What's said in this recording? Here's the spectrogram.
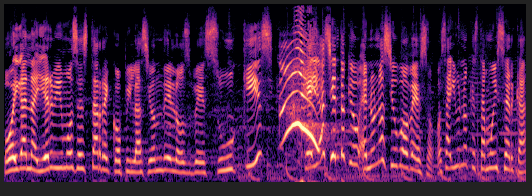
Oigan, ayer vimos esta recopilación de los besukis. Que yo siento que en uno sí hubo beso. O sea, hay uno que está muy cerca.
